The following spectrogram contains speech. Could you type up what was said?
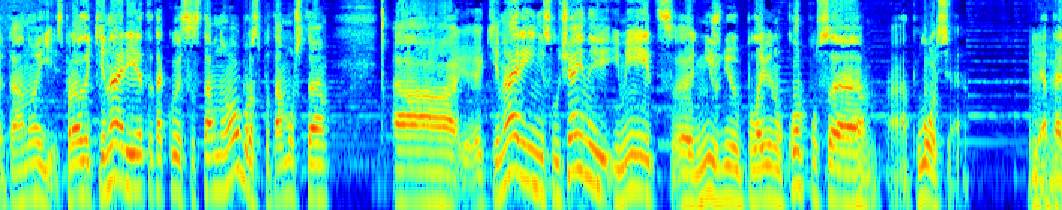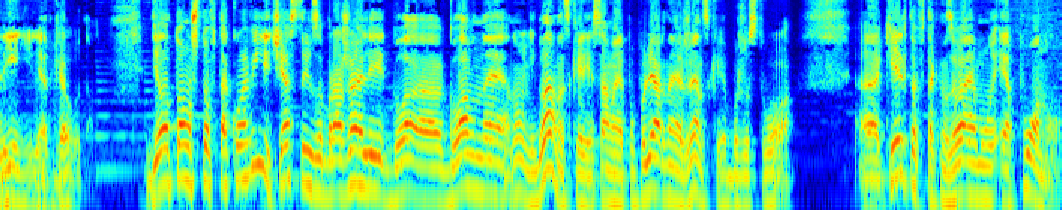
это оно и есть. Правда, Кинарий это такой составной образ, потому что э, Кинарий не случайно имеет э, нижнюю половину корпуса от лося. Или mm-hmm. от оленя, или mm-hmm. от кого-то. Дело в том, что в таком виде часто изображали гла- главное, ну не главное, скорее, самое популярное женское божество э, кельтов, так называемую Эпону.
